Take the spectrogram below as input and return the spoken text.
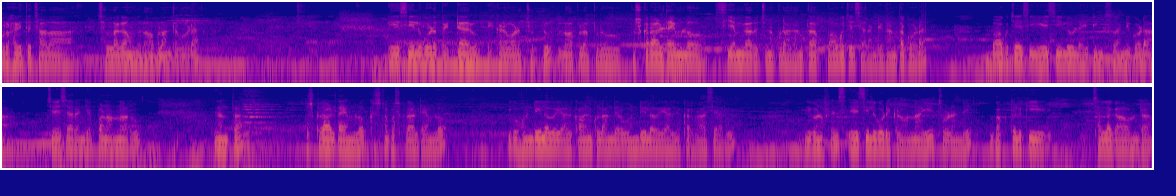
గృహ అయితే చాలా చల్లగా ఉంది లోపలంతా కూడా. ఏసీలు కూడా పెట్టారు ఇక్కడ కూడా చుట్టూ. లోపల అప్పుడు పుష్కరాల టైంలో సీఎం గారు వచ్చినప్పుడు అదంతా బాగు చేశారండి ఇదంతా కూడా. బాగు చేసి ఏసీలు లైటింగ్స్ అన్నీ కూడా చేశారని చెప్పని అన్నారు. ఇదంతా పుష్కరాల టైంలో కృష్ణ పుష్కరాల టైంలో. ఇక హుండీలో వేయాలి కానుకలు అందరూ హుండీలో వేయాలని ఇక్కడ రాశారు. ఇదిగోండి ఫ్రెండ్స్ ఏసీలు కూడా ఇక్కడ ఉన్నాయి. చూడండి భక్తులకి చల్లగా ఉండడం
